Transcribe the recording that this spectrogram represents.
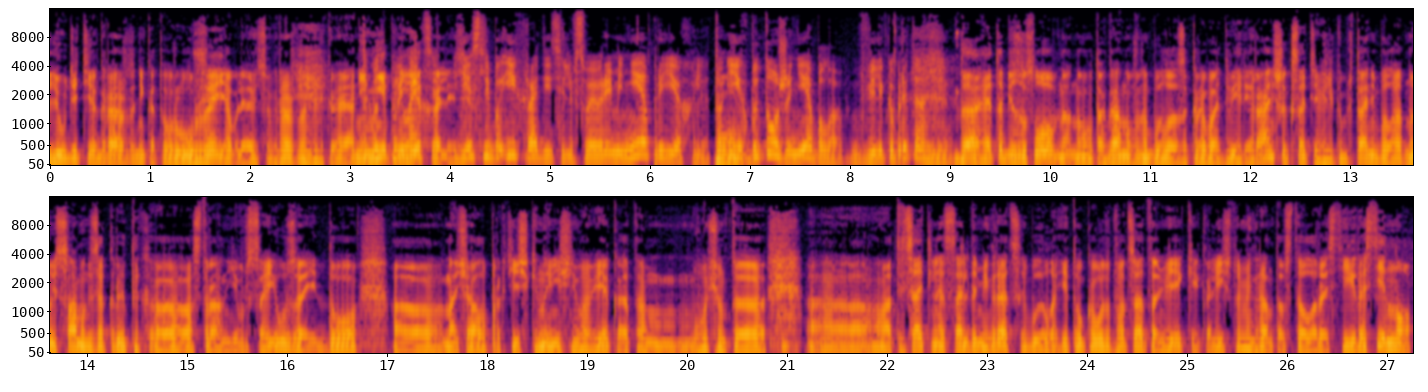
люди, те граждане, которые уже являются гражданами Великобритании, они так не вот, приехали. Если бы их родители в свое время не приехали, то ну, их бы тоже не было в Великобритании. Да, это безусловно, но тогда нужно было закрывать двери раньше. Кстати, Великобритания была одной из самых закрытых э, стран Евросоюза и до э, начала практически нынешнего века там, в общем-то, э, отрицательное сальдо миграции было, и только вот в 20 веке количество мигрантов стало расти и расти. Но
